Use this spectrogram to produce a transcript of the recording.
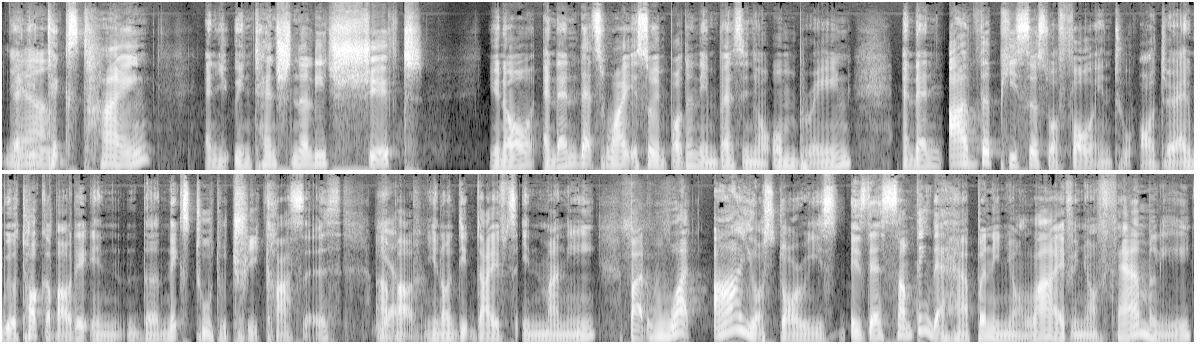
That Yeah. it takes time, and you intentionally shift. You know, and then that's why it's so important to invest in your own brain, and then other pieces will fall into order. And we'll talk about it in the next two to three classes Yep. about you know deep dives in money. But what are your stories? Is there something that happened in your life, in your family,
